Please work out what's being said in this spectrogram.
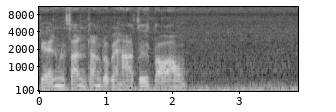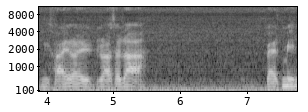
แกนมันสั้นท่านก็ไปหาซื้อต่อเอา มีขายอะไรลาซาด้าแปดมิล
